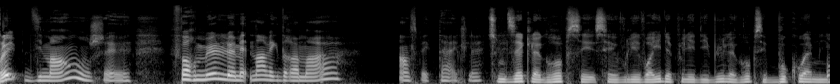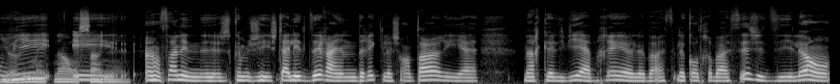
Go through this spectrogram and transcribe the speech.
Oui. dimanche. euh, formule maintenant avec drummer en spectacle. Tu me disais que le groupe, c'est, vous les voyez depuis les débuts, le groupe s'est beaucoup amélioré Oui, maintenant. On et sent, euh, on sent les- comme j'ai- j'étais allée le dire à Hendrik, le chanteur, et à Marc-Olivier après, le, bass- le contrebassiste, j'ai dit, là, on-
